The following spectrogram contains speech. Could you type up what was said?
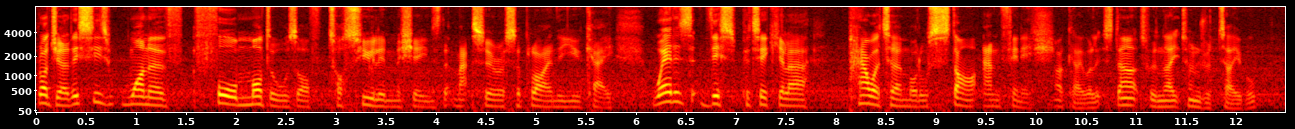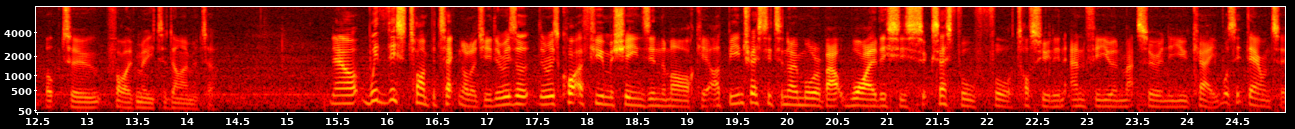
Roger, this is one of four models of Toshulin machines that Matsuura supply in the UK. Where does this particular Powerturn model start and finish? Okay, well it starts with an 800 table up to 5 metre diameter. Now, with this type of technology, there is a there is quite a few machines in the market. I'd be interested to know more about why this is successful for Toshulin and for you and Matsuura in the UK. What's it down to?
